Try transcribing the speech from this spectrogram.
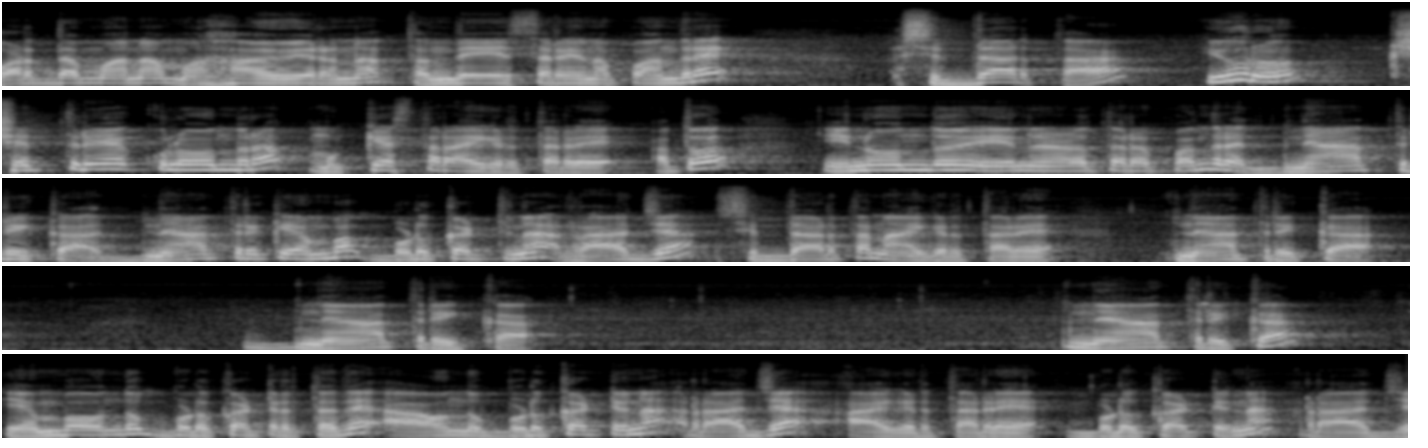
ವರ್ಧಮಾನ ಮಹಾವೀರನ ತಂದೆ ಹೆಸರೇನಪ್ಪ ಅಂದರೆ ಸಿದ್ಧಾರ್ಥ. ಇವರು ಕ್ಷತ್ರಿಯ ಕುಲವೊಂದರ ಮುಖ್ಯಸ್ಥರಾಗಿರ್ತಾರೆ. ಅಥವಾ ಇನ್ನೊಂದು ಏನು ಹೇಳ್ತಾರಪ್ಪ ಅಂದರೆ ಜ್ಞಾತ್ರಿಕ ಜ್ಞಾತ್ರಿಕ ಎಂಬ ಬುಡಕಟ್ಟಿನ ರಾಜ ಸಿದ್ಧಾರ್ಥನಾಗಿರ್ತಾರೆ. ಜ್ಞಾತ್ರಿಕ ಜ್ಞಾತ್ರಿಕ ಜ್ಞಾತ್ರಿಕ ಎಂಬ ಒಂದು ಬುಡಕಟ್ಟಿರ್ತದೆ. ಆ ಒಂದು ಬುಡಕಟ್ಟಿನ ರಾಜ ಆಗಿರ್ತಾರೆ. ಬುಡಕಟ್ಟಿನ ರಾಜ.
